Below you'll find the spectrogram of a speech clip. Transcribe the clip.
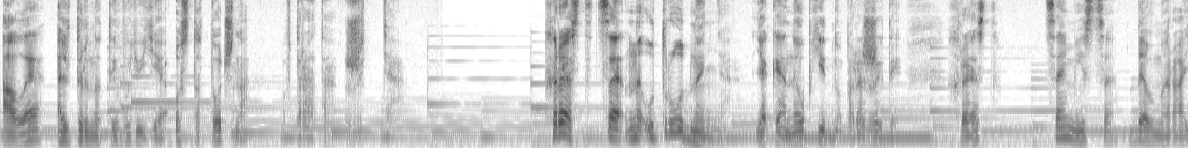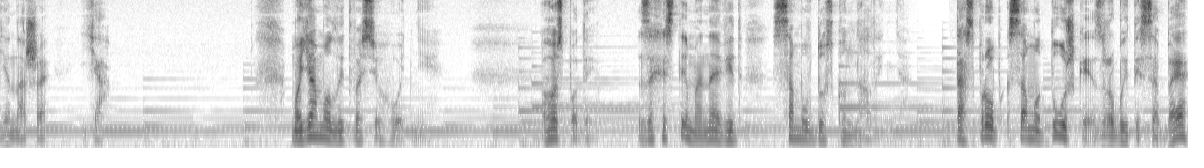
Але альтернативою є остаточна втрата життя. Хрест це не утруднення, яке необхідно пережити. Хрест це місце, де вмирає наше я. Моя молитва сьогодні. Господи, захисти мене від самовдосконалення та спроб самотужки зробити себе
